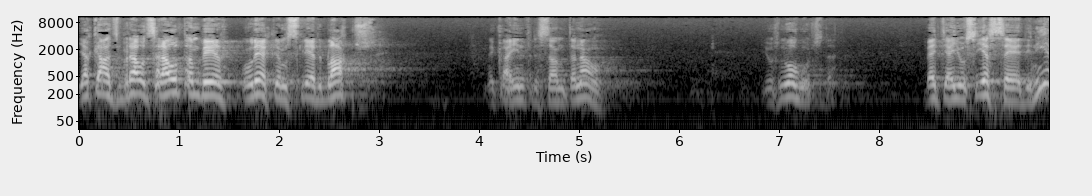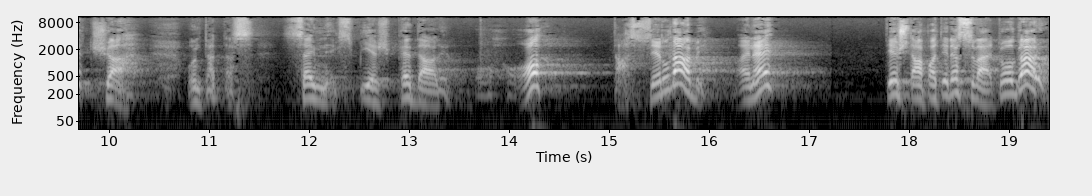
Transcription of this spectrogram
ja kāds brauc ar automobīlu un liek jums skriet blakus, nekā interesanta nav. Jūs nogūstat. Bet ja jūs iesēdin iekšā, un tad tas saimnieks spiež pedāli, oho, tas ir labi, vai ne? Tieši tāpat ir ar svēto garu.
